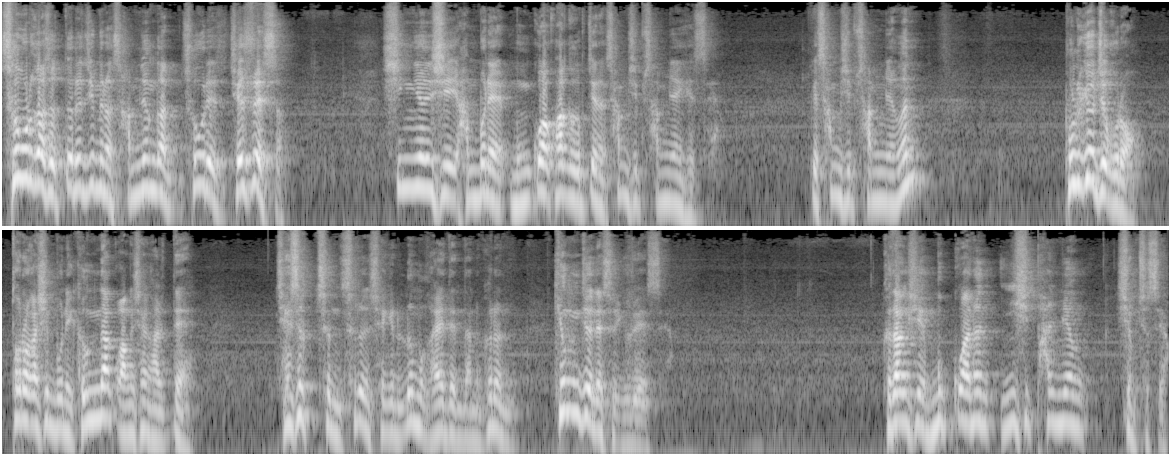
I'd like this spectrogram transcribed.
서울 가서 떨어지면 3년간 서울에서 재수했어. 식년시 한 번에 문과 과거급제는 33명 했어요. 그 33명은 불교적으로 돌아가신 분이 극락왕생할 때 제석천 33개를 넘어가야 된다는 그런 경전에서 유래했어요. 그 당시에 묵과는 28명 시험 쳤어요.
